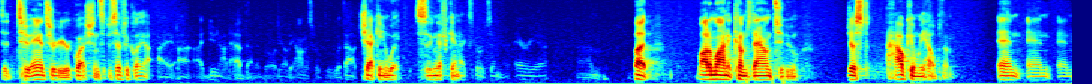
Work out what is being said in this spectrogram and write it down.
to, to, answer your question specifically, I, I, I, do not have that ability, I'll be honest with you, without checking with significant experts in the area. Um, but bottom line, it comes down to just how can we help them? And, and, and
